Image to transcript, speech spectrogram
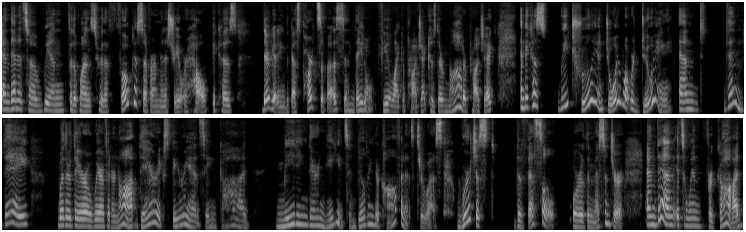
and then it's a win for the ones who are the focus of our ministry or help because they're getting the best parts of us and they don't feel like a project because they're not a project. And because we truly enjoy what we're doing. And then they, whether they're aware of it or not, they're experiencing God meeting their needs and building their confidence through us. We're just the vessel or the messenger. And then it's a win for God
